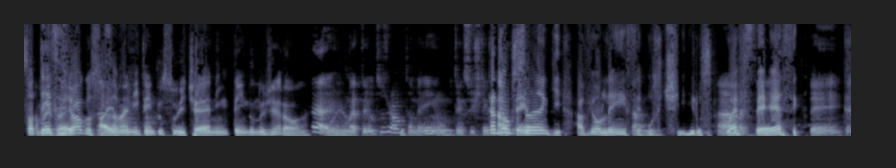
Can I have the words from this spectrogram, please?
Só Ah, tem mas esses aí- jogos? Aí não é Nintendo Switch, é Nintendo no geral, né? É, Foi, mas tem outros jogos também, não tem Switch, tem Cadê Não, o tem- sangue, a violência, Ah, os tiros, Ah, o FPS? Tem, tem,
